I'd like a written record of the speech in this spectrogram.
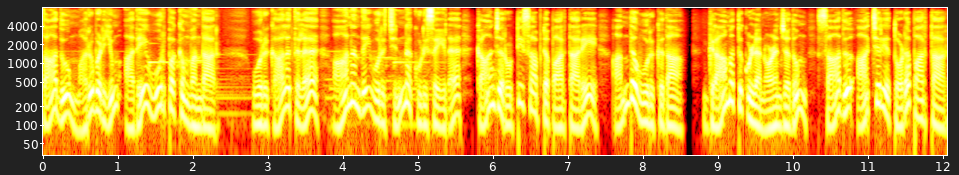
சாது மறுபடியும் அதே ஊர் பக்கம் வந்தார். ஒரு காலத்துல ஆனந்தை ஒரு சின்ன குடிசையில காஞ்ச ரொட்டி சாப்பிட்டு பார்த்தாரே அந்த ஊருக்கு தான் கிராமத்துக்குள்ள நுழைஞ்சதும் சாது ஆச்சரியத்தோட பார்த்தார்.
